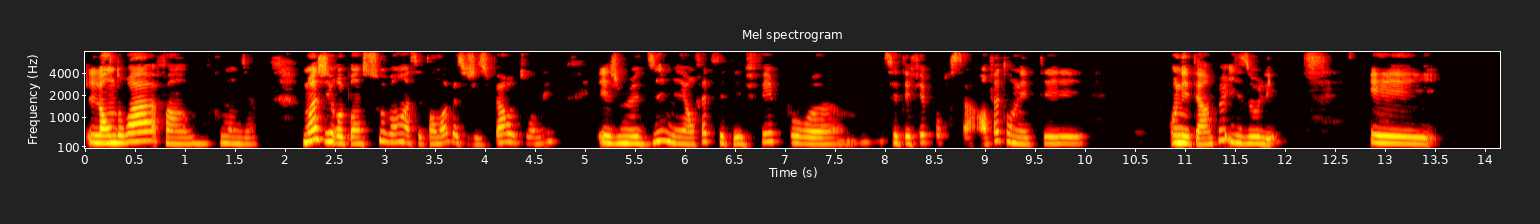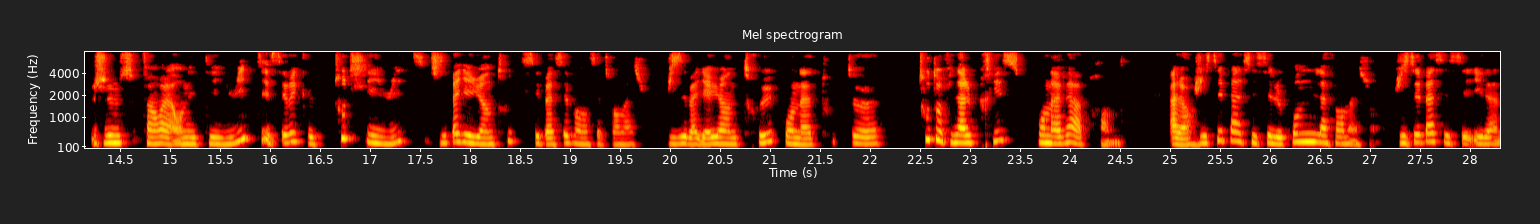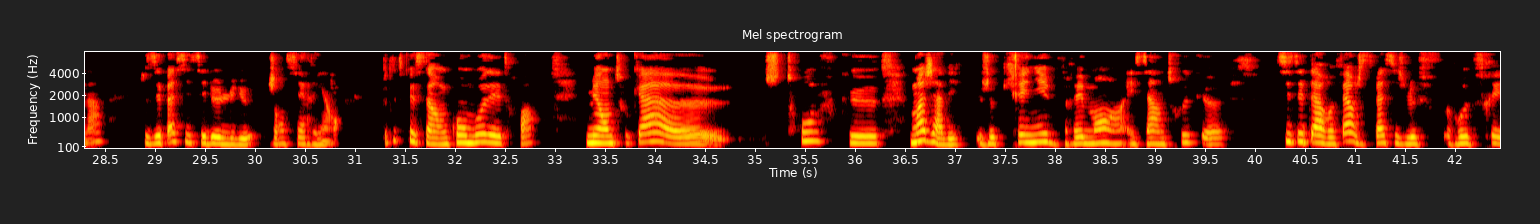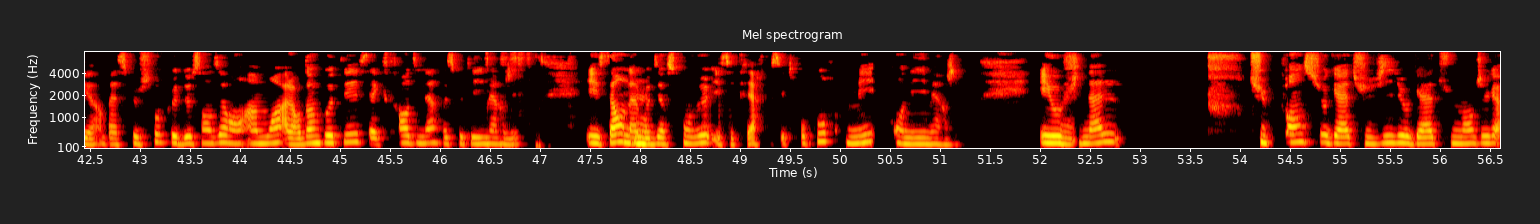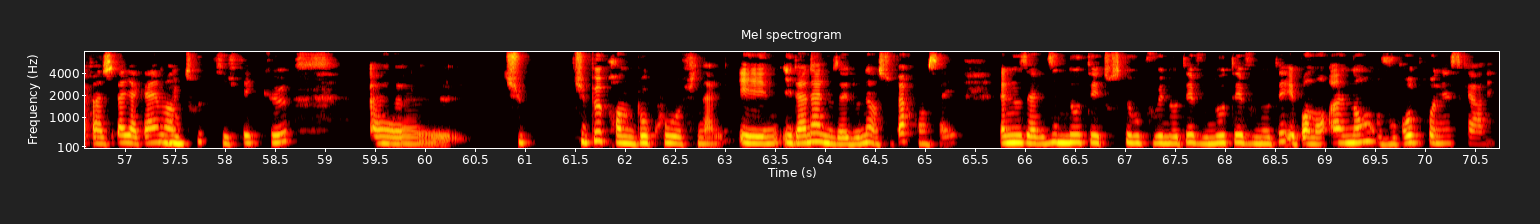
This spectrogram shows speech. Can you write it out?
l'endroit, enfin, comment dire? Moi, j'y repense souvent à cet endroit parce que j'y suis pas retournée. Et je me dis, mais en fait, c'était fait pour, c'était fait pour ça. En fait, on était, on était un peu isolés Et je me enfin voilà, on était huit et c'est vrai que toutes les huit, je sais pas, il y a eu un truc qui s'est passé pendant cette formation. Je sais pas, il y a eu un truc, on a tout, euh, tout au final pris ce qu'on avait à prendre. Alors, je sais pas si c'est le contenu de la formation, je sais pas si c'est Ilana, je sais pas si c'est le lieu, j'en sais rien. Peut-être que c'est un combo des trois, mais en tout cas, euh, je trouve que moi j'avais, je craignais vraiment, hein, et c'est un truc, euh, si c'était à refaire, je sais pas si je le referais, hein, parce que je trouve que 200 heures en un mois, alors d'un côté c'est extraordinaire parce que tu es immergé, et ça on a beau mmh. dire ce qu'on veut, et c'est clair que c'est trop court, mais on est immergé. Et au final, tu penses yoga, tu vis yoga, tu manges yoga, enfin je sais pas, il y a quand même un mmh. truc qui fait que euh, tu tu peux prendre beaucoup au final. Et Ilana, elle nous avait donné un super conseil. Elle nous avait dit notez tout ce que vous pouvez noter, vous notez, vous notez, et pendant un an, vous reprenez ce carnet.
